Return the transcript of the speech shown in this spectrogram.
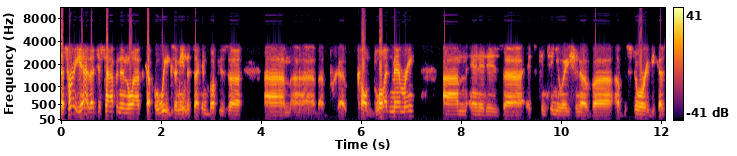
That's right. Yeah, that just happened in the last couple of weeks. I mean, the second book is uh, um, uh, called Blood Memory, um, and it is uh, it's a continuation of uh, of the story because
